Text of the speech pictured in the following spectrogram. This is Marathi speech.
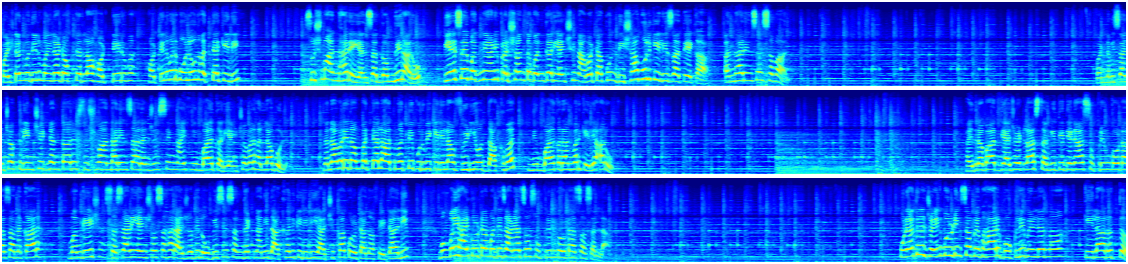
फलटणमधील महिला डॉक्टरला हॉटेलवर हॉटेलवर बोलवून हत्या केली? सुषमा अंधारे यांचा गंभीर आरोप. पीएसआय बदने आणि प्रशांत बनकर यांची नावं टाकून दिशाभूल केली जाते का? अंधारेंचा सवाल. फडणवीसांच्या क्लीन चिट नंतर सुषमा अंधारेंचा रणजित सिंग नाईक निंबाळकर यांच्यावर हल्लाबोल. ननावरे दाम्पत्याला आत्महत्येपूर्वी केलेला व्हिडिओ दाखवत निंबाळकरांवर केले आरोप. हैदराबाद गॅजेटला स्थगिती देण्यास सुप्रीम कोर्टाचा नकार मंगेश ससाणी यांच्यासह राज्यातील ओबीसी संघटनांनी दाखल केलेली याचिका कोर्टानं फेटाळली. मुंबई हायकोर्टामध्ये जाण्याचा सुप्रीम कोर्टाचा सल्ला. पुण्यातील जैन बोर्डिंगचा व्यवहार गोखले बिल्डरनं केला रद्द.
